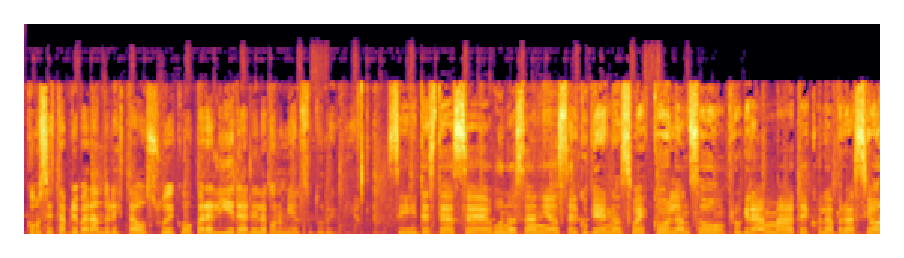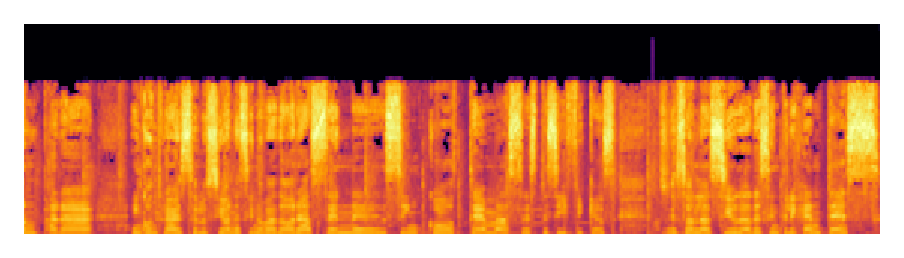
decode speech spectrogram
¿Cómo se está preparando el Estado sueco para liderar en la economía del futuro hoy día? Sí, desde hace unos años el gobierno sueco lanzó un programa de colaboración para encontrar soluciones innovadoras en eh, cinco temas específicos. Son las ciudades inteligentes,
